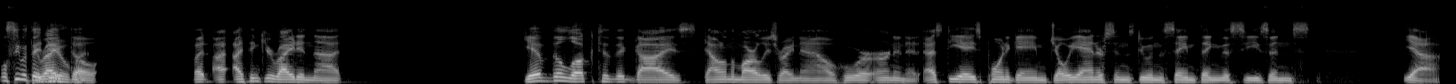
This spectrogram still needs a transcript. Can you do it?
we'll see what they You're right do. but- though. But I, I think you're right in that. Give the look to the guys down on the Marlies right now who are earning it. SDA's point a game. Joey Anderson's doing the same thing this season. Yeah,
